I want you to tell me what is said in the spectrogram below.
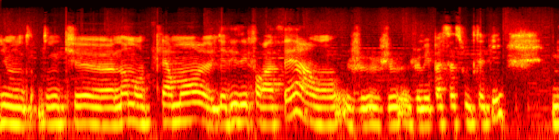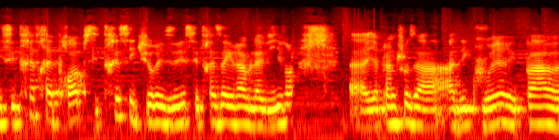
du monde. Donc non, non, clairement, il y a des efforts à faire. hein. On- je, je, je mets pas ça sous le tapis, mais c'est très très propre, c'est très sécurisé, c'est très agréable à vivre. Il y a plein de choses à, à découvrir et pas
